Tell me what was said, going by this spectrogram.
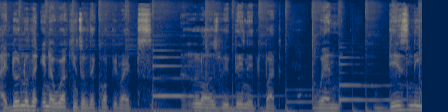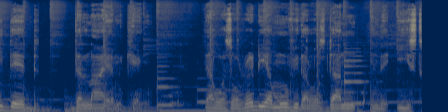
I don't know the inner workings of the copyright laws within it, but when Disney did The Lion King, there was already a movie that was done in the East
